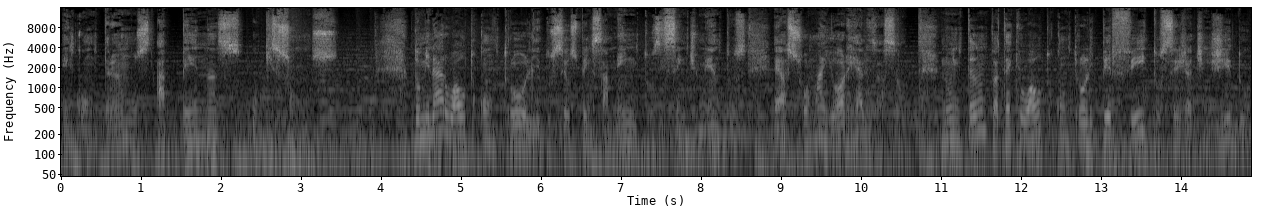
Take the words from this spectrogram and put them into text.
Encontramos apenas o que somos. Dominar o autocontrole dos seus pensamentos e sentimentos é a sua maior realização. No entanto, até que o autocontrole perfeito seja atingido,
